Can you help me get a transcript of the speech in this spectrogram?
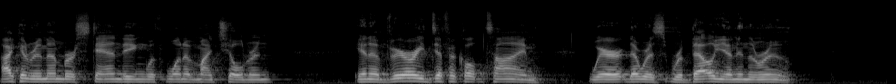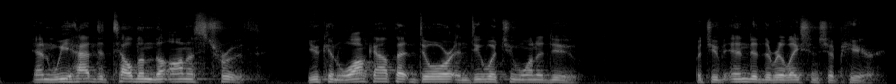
I can remember standing with one of my children in a very difficult time where there was rebellion in the room. And we had to tell them the honest truth. You can walk out that door and do what you want to do, but you've ended the relationship here.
